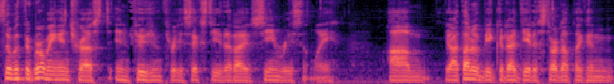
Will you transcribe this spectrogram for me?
So with the growing interest in Fusion 360 that I've seen recently, um, yeah, I thought it would be a good idea to start up like a,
